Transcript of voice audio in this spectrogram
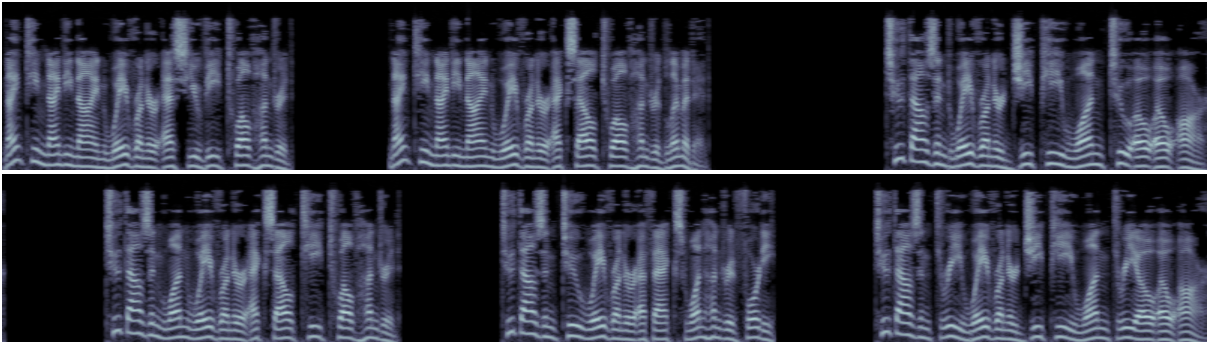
1999 Waverunner SUV 1200 1999 Waverunner XL 1200 Limited 2000 Waverunner GP1200R 2001 Waverunner XLT 1200 2002 Waverunner FX 140 2003 Waverunner GP 1300R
